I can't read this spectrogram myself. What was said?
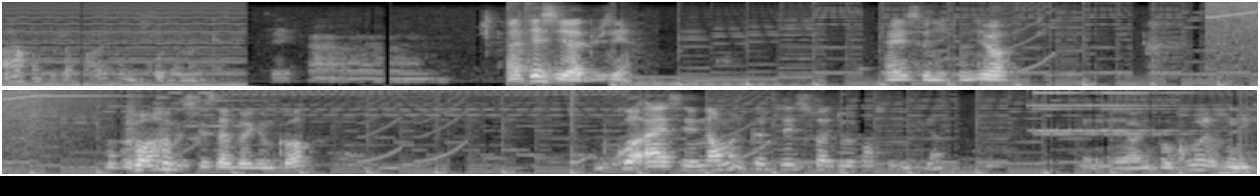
Ah, on peut faire pareil pour une troisième main. C'est un... Ah, Tess, j'ai abusé. Allez, Sonic, on y va. Pourquoi Parce que ça bug encore. Pourquoi? Ah, c'est normal que Tess soit devant Sonic là? Il faut courir, Sonic.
